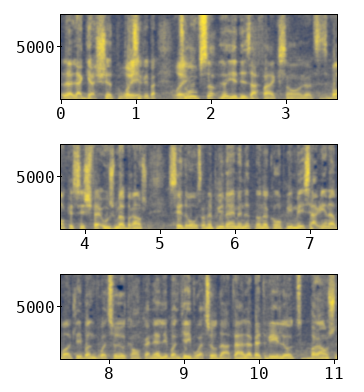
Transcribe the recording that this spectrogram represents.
la, la gâchette pour Oui. pas tirer. par- Oui. Tu ouvres ça, là il y a des affaires qui sont là. Tu dis bon, qu'est-ce que je fais? Où je me branche? C'est drôle. Ça m'a pris 20 minutes, mais on a compris. Mais ça n'a rien à voir avec les bonnes voitures qu'on connaît, les bonnes vieilles voitures d'antan. La batterie est là, tu te branches,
